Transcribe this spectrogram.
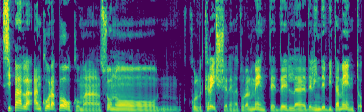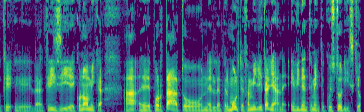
si parla ancora poco ma sono col crescere naturalmente del, dell'indebitamento che eh, la crisi economica ha eh, portato nel, per molte famiglie italiane, evidentemente questo rischio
